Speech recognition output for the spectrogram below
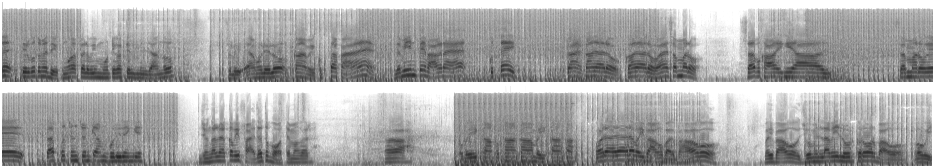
कुत्ते तेरे को तो मैं देखूँगा, पहले भाई मोटे का किल मिल जान दो। चलो एमो ले लो। कहाँ भाई? कुत्ता कहाँ है? ज़मीन पे भाग रहा है। कुत्ते, कहाँ कहाँ जा रहे हो? कहाँ जा रहे हो? है? सब मरो। सब खाएँगे यार। सब मरोगे। सबको चुन चुन के हम गोली देंगे। जंगल में कभी फ़ायदा तो बहुत है, मगर। आह भाई कहाँ पर कहाँ कहाँ भाई? कहाँ कहाँ? अरे अरे अरे भाई भागो भाई भागो। भाई भागो, जो मिल रहा भाई लोड करो और भागो। ओ भाई।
